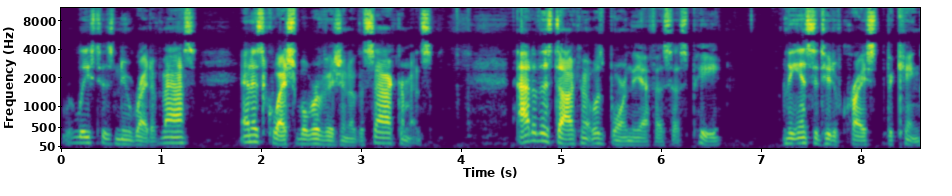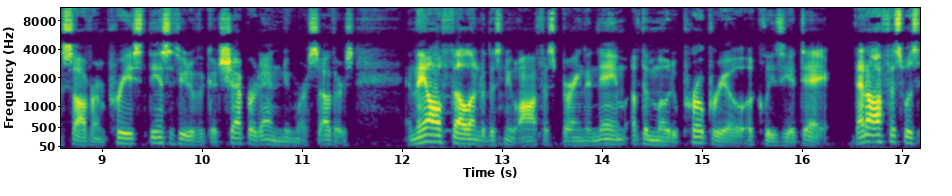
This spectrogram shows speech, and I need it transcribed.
released his new rite of Mass and his questionable revision of the sacraments. Out of this document was born the FSSP, the Institute of Christ the King Sovereign Priest, the Institute of the Good Shepherd, and numerous others, and they all fell under this new office bearing the name of the Motu Proprio Ecclesia Dei. That office was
